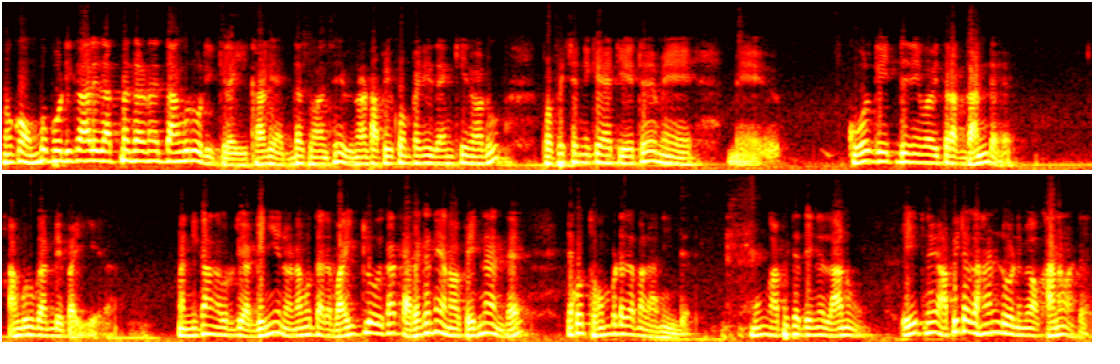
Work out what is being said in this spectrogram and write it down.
මොකද උඹ පොඩි කාලේ දත්ම දරන නැත්නම් අඟුරු වලින් කියලා. ඒ කාලේ ඇද්දස් වංශේ වෙනාට අපේ කම්පැනි දැන් කියනවලු ප්‍රොෆෙෂන් එකේ හැටියට මේ මේ කෝල්ගේට් දෙනේවා විතරක් ගන්න අඟුරු ගන්න එපයි කියලා. මම නිකන් අඟුරු ටිකක් ගෙනියනවා. නමුත් අර වයිට් ලෝ එකක් අරගෙන යනවා පෙන්නන්න. දැකොත් හොම්බට ගමලා අනින්ද. මුන් අපිට දෙන ලනු ඒත් නෙවෙයි අපිට ගහන්න ඕනේ මේවා කනවට.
